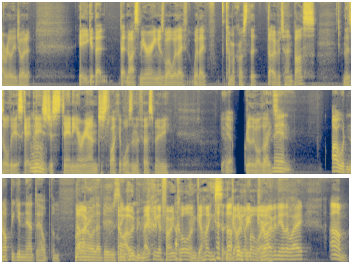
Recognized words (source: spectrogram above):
I really enjoyed it. Yeah, you get that that nice mirroring as well, where they where they come across the the overturned bus. And there's all the escapees mm. just standing around, just like it was in the first movie. Yeah. Really well done. Great. Man, I would not be getting out to help them. I don't know what that dude was No, thinking. I would be making a phone call and going I going would on be my way. driving the other way. Um,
